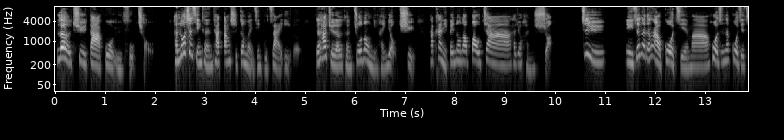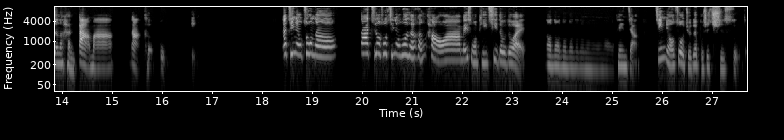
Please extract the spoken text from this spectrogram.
乐趣大过于复仇。很多事情可能他当时根本已经不在意了，可是他觉得可能捉弄你很有趣，他看你被弄到爆炸啊，他就很爽。至于你真的跟他有过节吗？或者是那过节真的很大吗？那可不一定。那金牛座呢？大家只有说金牛座人很好啊，没什么脾气，对不对？No no no no no no no no。跟你讲，金牛座绝对不是吃素的，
